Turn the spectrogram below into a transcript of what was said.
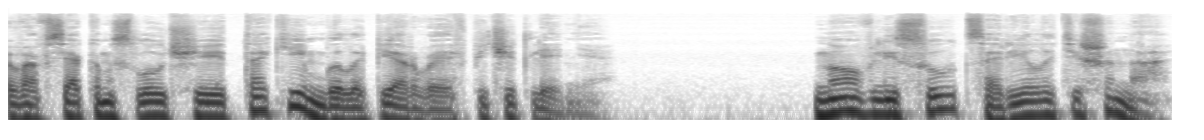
Во всяком случае, таким было первое впечатление. Но в лесу царила тишина,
